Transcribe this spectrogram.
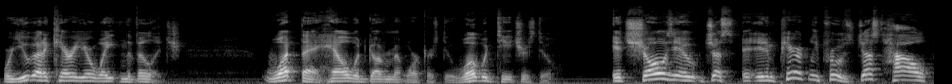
where you got to carry your weight in the village, what the hell would government workers do? What would teachers do? It shows you just, it empirically proves just how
